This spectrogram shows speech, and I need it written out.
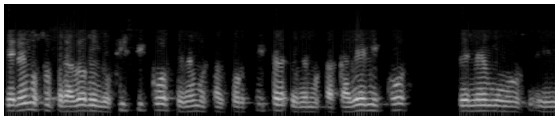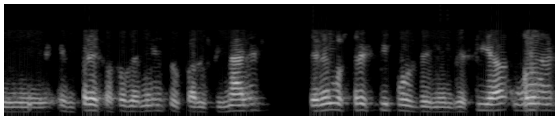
Tenemos operadores logísticos, tenemos transportistas, tenemos académicos, tenemos eh, empresas, obviamente, usuarios finales. Tenemos tres tipos de membresía. Una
